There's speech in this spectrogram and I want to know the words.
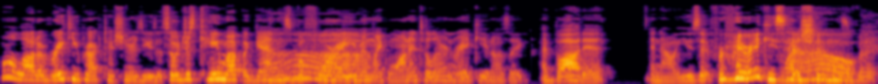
well, a lot of Reiki practitioners use it. So it just came up again. Is before I Ah. even like wanted to learn Reiki. And I was like, I bought it and now I use it for my Reiki sessions. Wow. But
